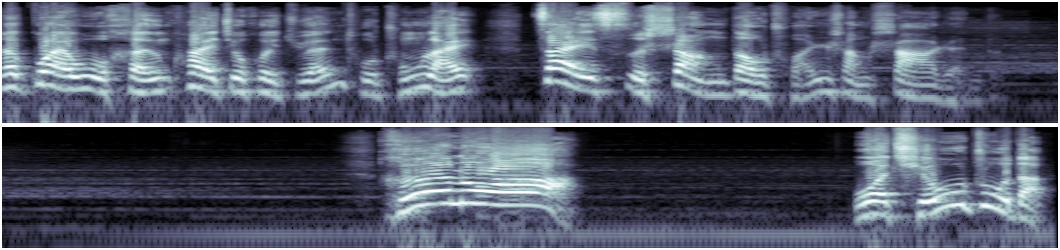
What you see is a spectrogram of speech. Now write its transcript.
那怪物很快就会卷土重来，再次上到船上杀人的。何洛，我求助的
